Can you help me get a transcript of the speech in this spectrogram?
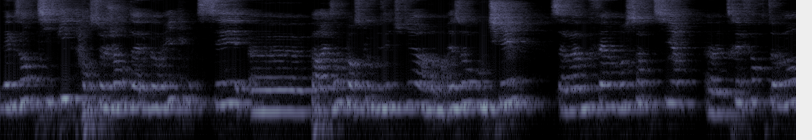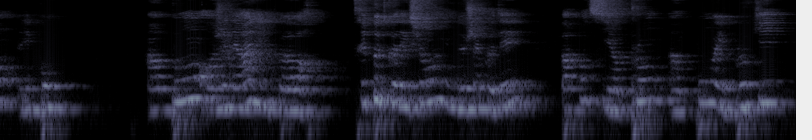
l'exemple typique pour ce genre d'algorithme. C'est, euh, par exemple, lorsque vous étudiez un réseau routier, ça va vous faire ressortir euh, très fortement les ponts. Un pont, en général, il peut avoir très peu de connexions, une de chaque côté. Par contre, si un pont, un pont est bloqué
